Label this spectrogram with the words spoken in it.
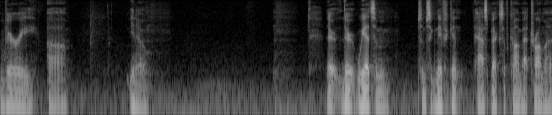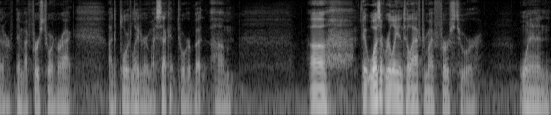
very, uh, you know, there, there, we had some, some significant aspects of combat trauma in, our, in my first tour in Iraq. I deployed later in my second tour, but um, uh, it wasn't really until after my first tour when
